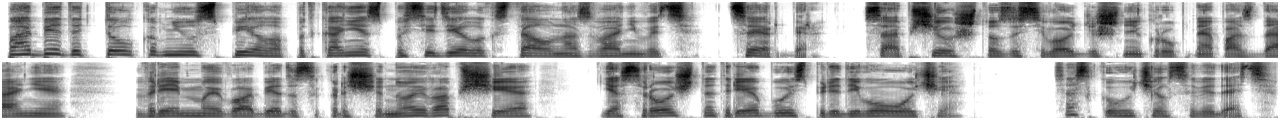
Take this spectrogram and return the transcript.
Пообедать толком не успела, под конец посиделок стал названивать Цербер. Сообщил, что за сегодняшнее крупное опоздание время моего обеда сокращено и вообще я срочно требуюсь перед его очи. Соскучился, видать.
